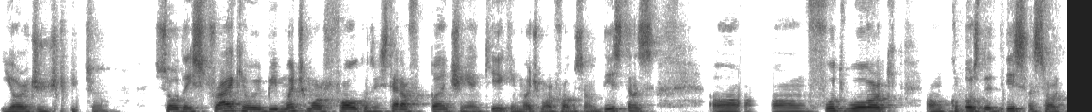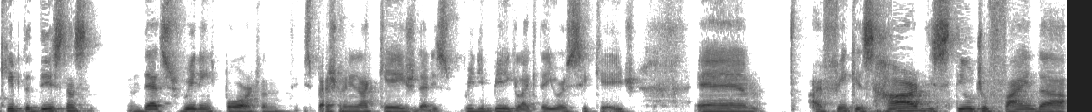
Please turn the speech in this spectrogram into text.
your jiu-jitsu. So the striking will be much more focused instead of punching and kicking, much more focused on distance, on, on footwork, on close the distance or keep the distance. And that's really important, especially in a cage that is really big like the UFC cage. And I think it's hard still to find a,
